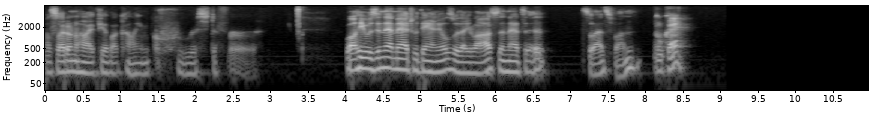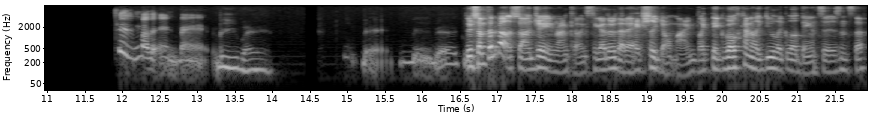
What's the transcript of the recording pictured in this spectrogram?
Also, I don't know how I feel about calling him Christopher. Well, he was in that match with Daniels where he lost, and that's it. So that's fun. Okay. His mother and man, beware. There's something about Sonjay and Ron Killings together that I actually don't mind. Like they both kind of like do like little dances and stuff.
